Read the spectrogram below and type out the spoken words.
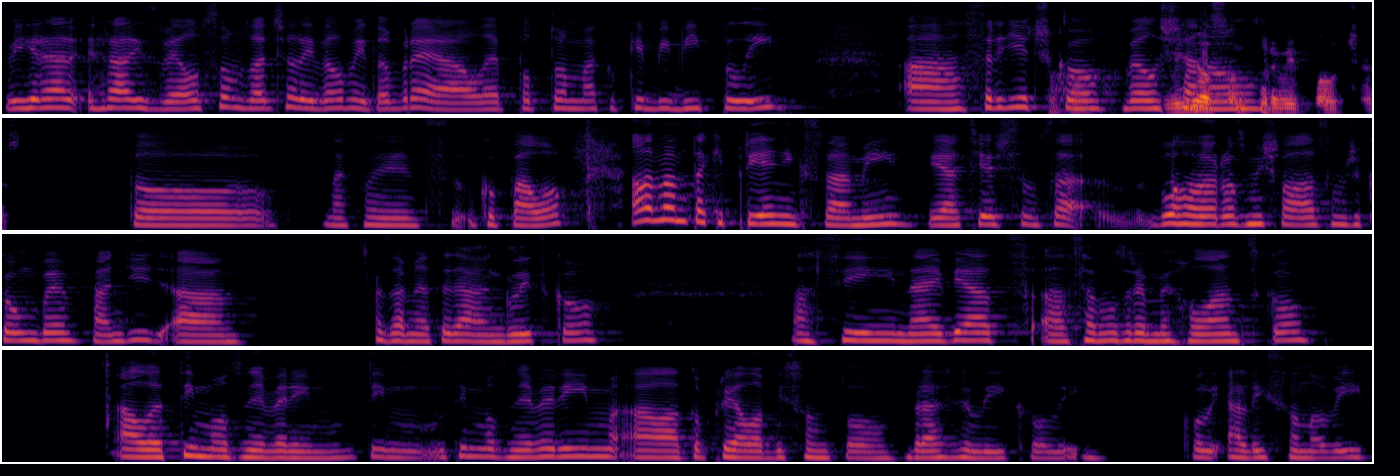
Vyhrali, hrali s Walesom, začali veľmi dobre, ale potom ako keby vypli a srdiečko Velšanov som prvý polčas. to nakoniec ukopalo. Ale mám taký prienik s vami. Ja tiež som sa dlho rozmýšľala som, že komu budem fandiť a za mňa teda Anglicko asi najviac a samozrejme Holandsko ale tým moc neverím. Tým, tým moc neverím a dopriala by som to Brazílii kvôli, kvôli Alisonovi,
